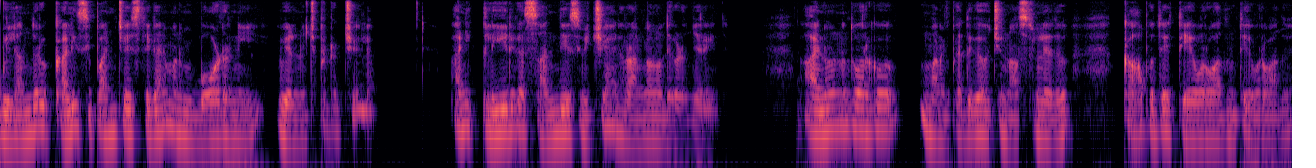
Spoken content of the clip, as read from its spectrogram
వీళ్ళందరూ కలిసి పనిచేస్తే కానీ మనం బార్డర్ని వీళ్ళ నుంచి ప్రొటెక్ట్ చేయలేం. అని క్లియర్గా సందేశం ఇచ్చి ఆయన రంగంలో దిగడం జరిగింది. ఆయన ఉన్నంత వరకు మనకు పెద్దగా వచ్చిన నష్టం లేదు. కాకపోతే తీవ్రవాదం తీవ్రవాదమే.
